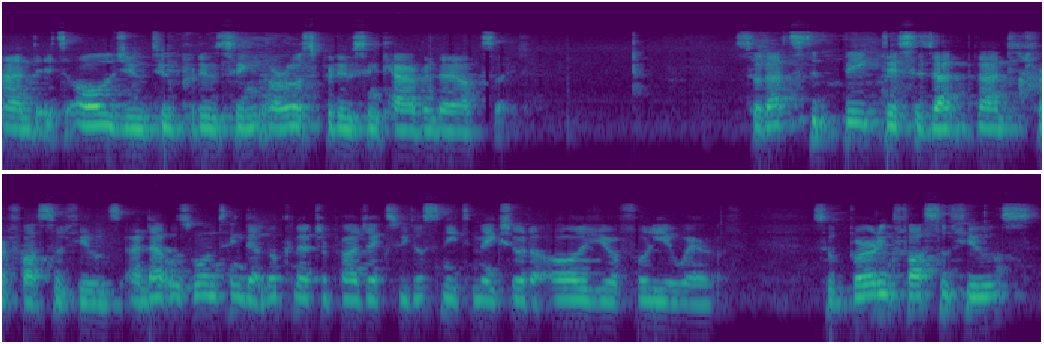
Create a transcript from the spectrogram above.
And it's all due to producing, or us producing carbon dioxide. So that's the big disadvantage for fossil fuels. And that was one thing that looking at your projects, we just need to make sure that all of you are fully aware of. So burning fossil fuels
